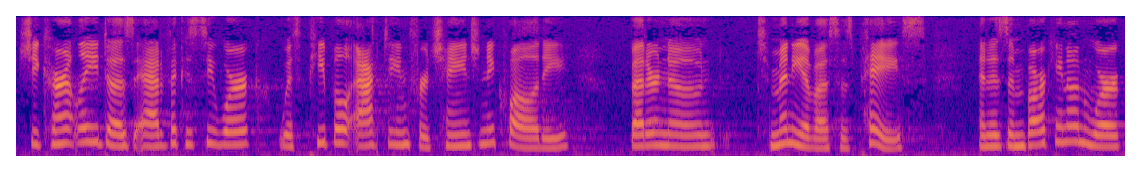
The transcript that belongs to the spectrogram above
She currently does advocacy work with People Acting for Change and Equality, better known to many of us as PACE, and is embarking on work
